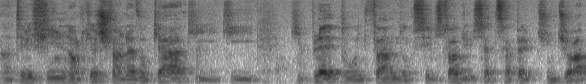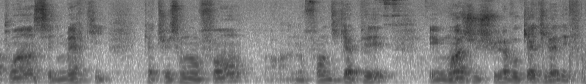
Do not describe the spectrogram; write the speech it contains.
un téléfilm dans lequel je fais un avocat qui, qui, plaide pour une femme, donc c'est l'histoire du, ça s'appelle Tu ne tueras point, c'est une mère qui, a tué son enfant, un enfant handicapé, et moi je, suis l'avocat qui la défend.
